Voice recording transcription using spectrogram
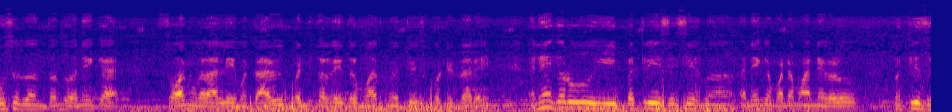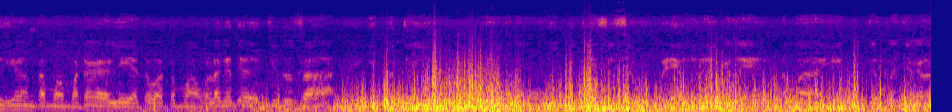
ಔಷಧ ಅಂತಂದು ಅನೇಕ ಸ್ವಾಮಿಗಳಲ್ಲಿ ಮತ್ತು ಆಯುರ್ವೇದ ಪಂಡಿತರ ರೈತರ ಮಹಾತ್ಮೆ ತಿಳಿಸಿಕೊಟ್ಟಿದ್ದಾರೆ. ಅನೇಕರು ಈ ಪತ್ರಿ ಸಸಿಯನ್ನು ಅನೇಕ ಮಠಮಾನ್ಯಗಳು ಪತ್ರಿ ಸಸಿಗಳನ್ನು ತಮ್ಮ ಮಠಗಳಲ್ಲಿ ಅಥವಾ ತಮ್ಮ ಹೊಲಗದ್ದೆ ಹಚ್ಚಿದ್ರು ಸಹ ಈ ಪತ್ರಿ ಪತ್ರಿ ಸಸ್ಯವು ಬೆಳೆಯುವುದಿಲ್ಲ ಯಾಕಂದರೆ ನಮ್ಮ ಈ ಪತ್ರಿ ಜಗದ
